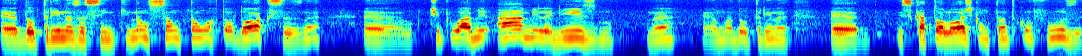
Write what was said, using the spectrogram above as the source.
é, doutrinas assim que não são tão ortodoxas, né? É, tipo amilenismo, né? é uma doutrina é, escatológica um tanto confusa.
